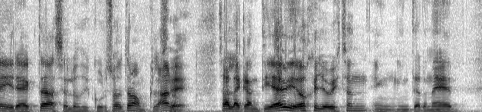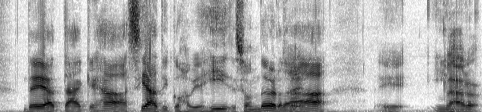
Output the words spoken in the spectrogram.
línea directa hacia los discursos de Trump, claro. Sí. O sea, la cantidad de videos que yo he visto en, en internet de ataques a asiáticos, a viejitos, son de verdad... eh, Claro.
